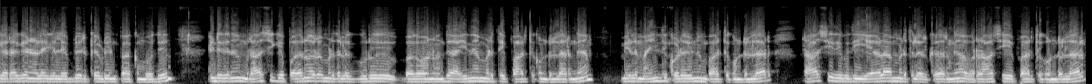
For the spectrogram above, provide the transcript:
கிரக நிலைகள் எப்படி இருக்கு அப்படின்னு பார்க்கும்போது இன்றைய தினம் ராசிக்கு பதினோராம் இடத்துல குரு பகவான் வந்து ஐந்தாம் இடத்தை பார்த்து கொண்டுள்ளாருங்க. மேலும் ஐந்து குடவினும் பார்த்து கொண்டுள்ளார். ராசி அதிபதி ஏழாம் இடத்துல இருக்கிறாருங்க அவர் ராசியை பார்த்து கொண்டுள்ளார்.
